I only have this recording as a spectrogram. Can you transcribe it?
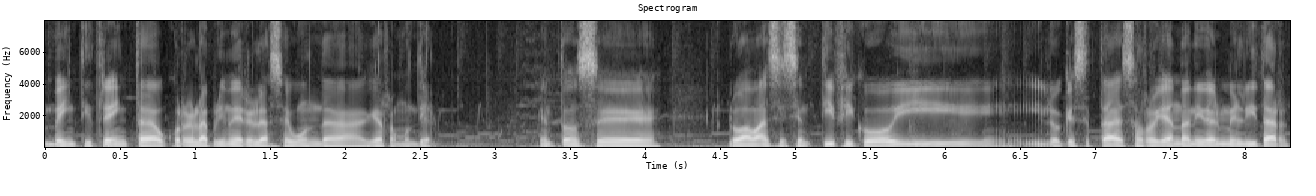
20 y 30 ocurre la Primera y la Segunda Guerra Mundial. Entonces, los avances científicos y, lo que se está desarrollando a nivel militar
